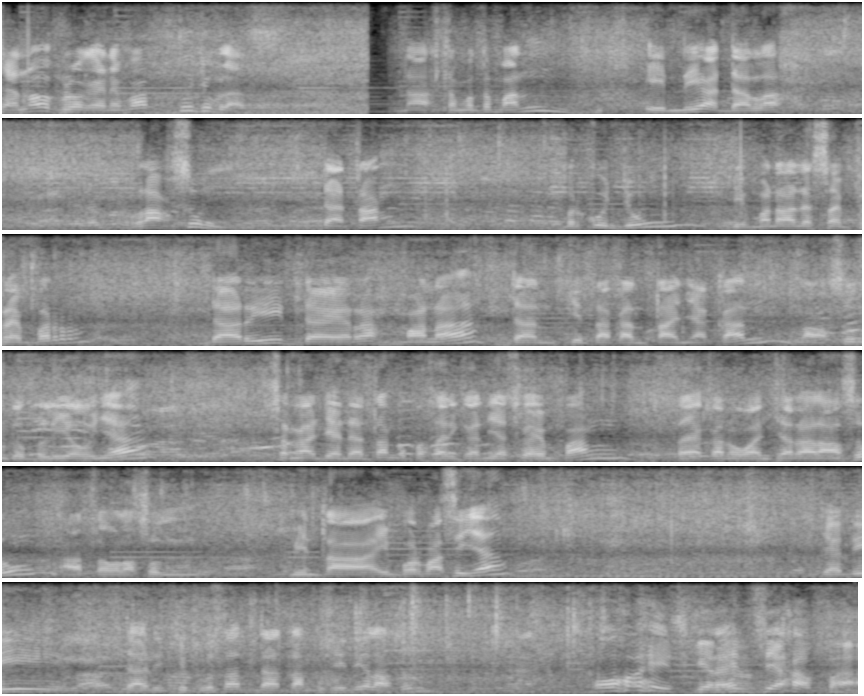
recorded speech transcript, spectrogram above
channel Keluarga Nembak 17. Nah, teman-teman, ini adalah langsung datang berkunjung di mana ada subscriber dari daerah mana dan kita akan tanyakan langsung ke beliaunya sengaja datang ke pasar ikan Yasko Empang saya akan wawancara langsung atau langsung minta informasinya jadi dari Ciputat datang ke sini langsung. Oh, kirain siapa?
